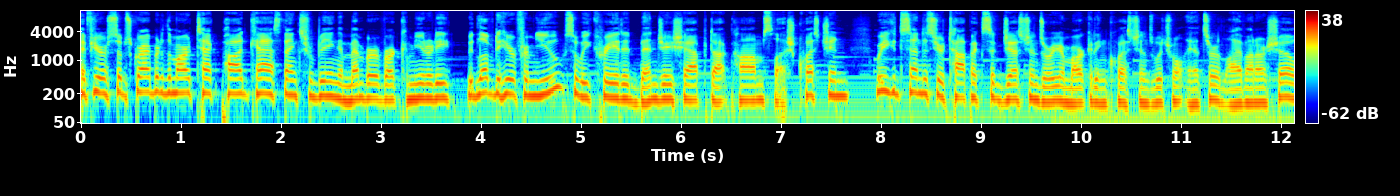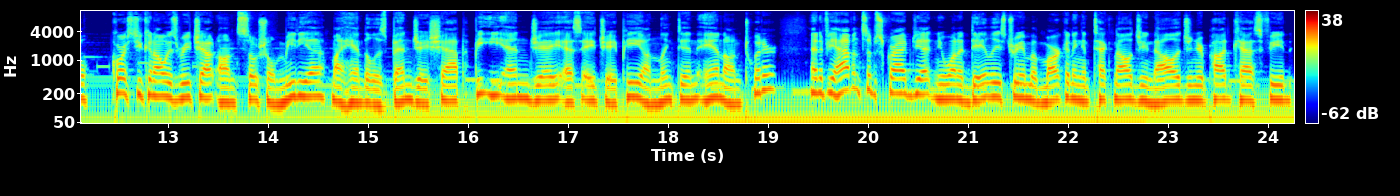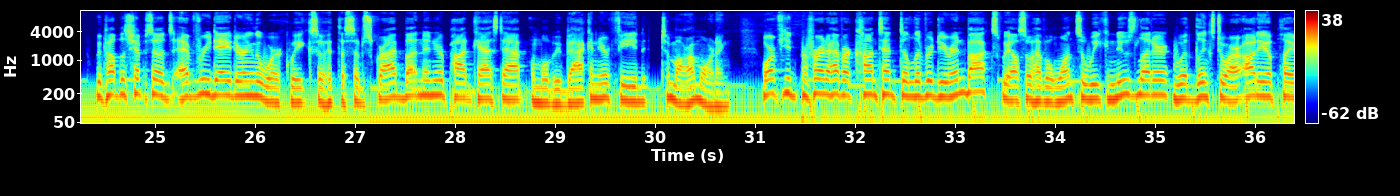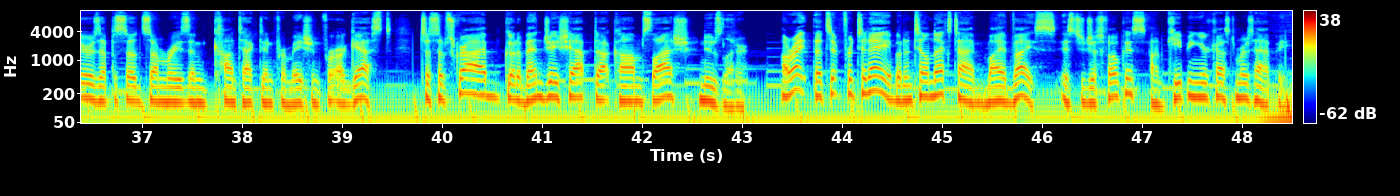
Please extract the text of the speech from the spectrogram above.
If you're a subscriber to the Martech podcast, thanks for being a member of our community. We'd love to hear from you, so we created benjshap.com slash question, where you can send us your topic suggestions or your marketing questions, which we'll answer live on our show. Of course, you can always reach out on social media. My handle is Ben J. B E N J S H A P, on LinkedIn and on Twitter. And if you haven't subscribed yet and you want a daily stream of marketing and technology knowledge in your podcast feed, we publish episodes every day during the work week. So hit the subscribe button in your podcast app, and we'll be back in your feed tomorrow morning. Or if you'd prefer to have our content delivered to your inbox, we also have a once a week newsletter with links to our audio players, episode summaries, and contact information for our guests. To subscribe, go to benjshap.com slash newsletter. All right, that's it for today. But until next time, my advice is to just focus on keeping your customers happy.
